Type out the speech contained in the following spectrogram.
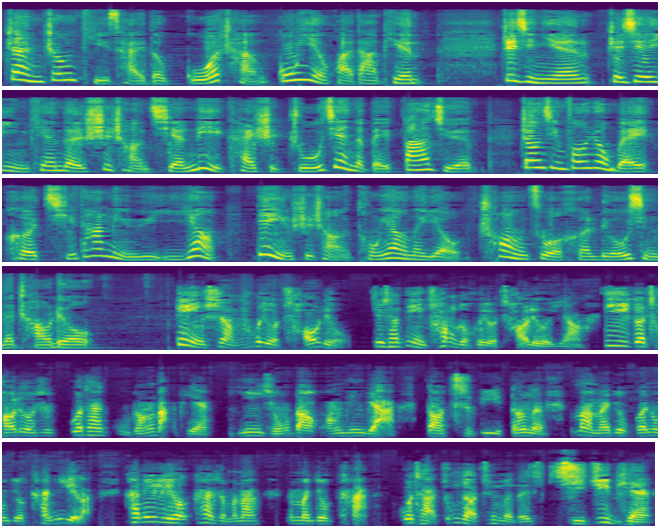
战争题材的国产工业化大片。这几年，这些影片的市场潜力开始逐渐的被发掘。张劲峰认为，和其他领域一样，电影市场同样的有创作和流行的潮流。电影市场它会有潮流，就像电影创作会有潮流一样。第一个潮流是国产古装大片，英雄到黄金甲到赤壁等等，慢慢就观众就看腻了，看腻了以后看什么呢？那么就看国产中小成本的喜剧片。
